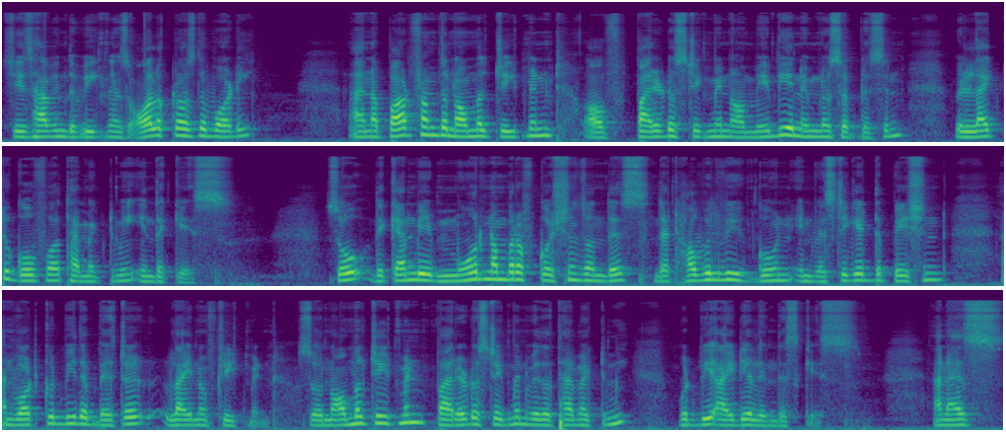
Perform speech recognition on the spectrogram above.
she is having the weakness all across the body, and apart from the normal treatment of pyridostigmine or maybe an immunosuppressant, we'll like to go for thymectomy in the case. So there can be more number of questions on this that how will we go and investigate the patient and what could be the better line of treatment. So normal treatment, pyridostigmine with a thymectomy would be ideal in this case. And as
